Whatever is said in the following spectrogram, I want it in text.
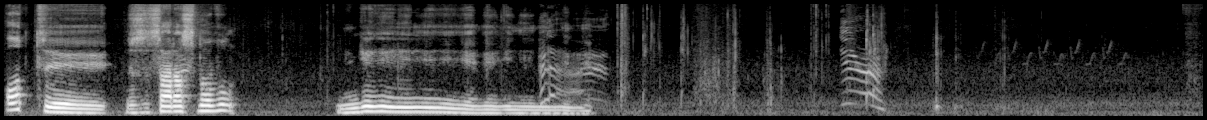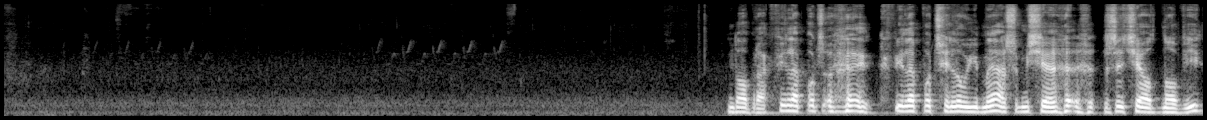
O ty! Zaraz znowu. Nie, nie, nie, nie, nie, nie, nie, nie, nie, nie, Dobra, chwilę, pocz- chwilę pochillujmy, aż mi się życie odnowi.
